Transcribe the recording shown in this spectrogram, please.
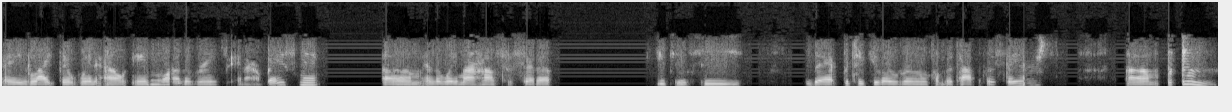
a light that went out in one of the rooms in our basement. Um, and the way my house is set up, you can see that particular room from the top of the stairs. Um,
